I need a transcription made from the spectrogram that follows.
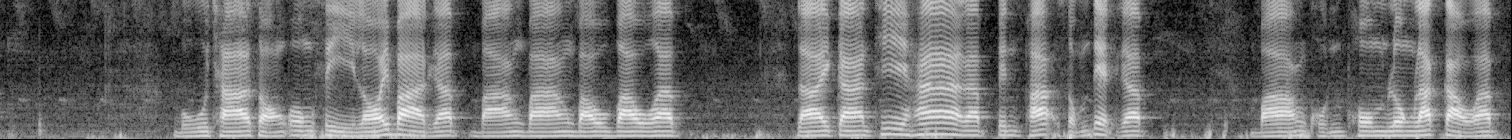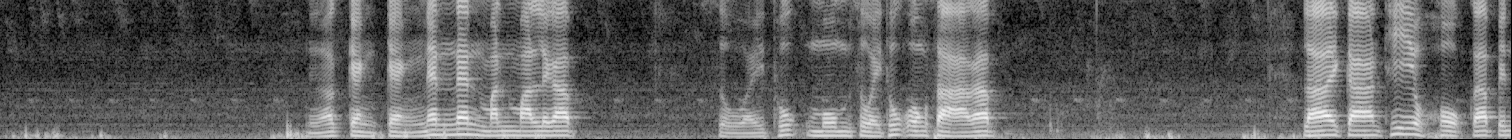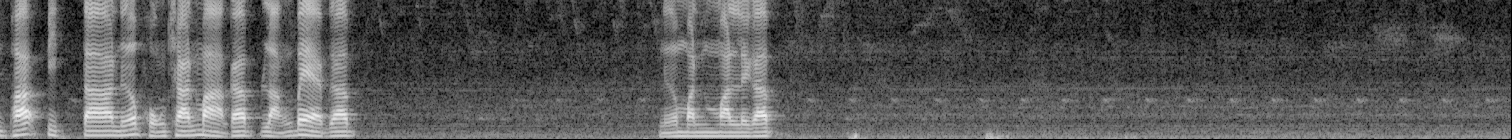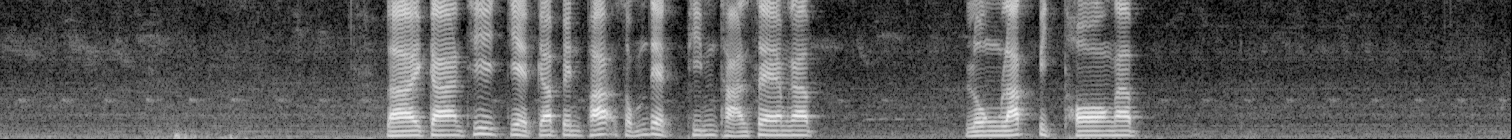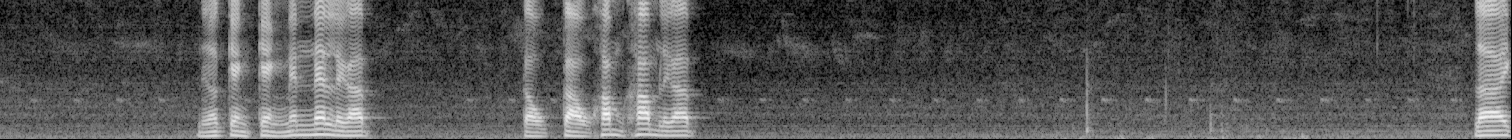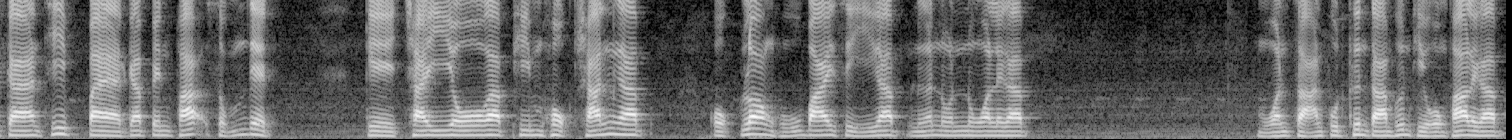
บูชา2ององค์400บาทครับ บางบางเบาเบาครับ รายการที่5ครับเป็นพระสมเด็จครับ บางขุนพรมลงรักเก่าครับเนื้อแก่งแก่งแน่นแน่นมันมันเลยครับ สวยทุกมุมสวยทุกองศาครับ รายการที่6ครับเป็นพระปิด ตาเนื้อผงชานหมากครับ หลังแบบครับ เนื้อมันมันๆเลยครับ รายการที่ 7 ครับ เป็นพระสมเด็จพิมพ์ฐานแซมครับ ลงรักปิดทองครับ เนื้อแก่งแก่งๆแน่นๆเลยครับ เก่าเก่าค่ำค่ำๆเลยครับรายการที่ 8 ครับ เป็นพระสมเด็จ เกตชัยโยครับ พิมพ์ 6 ชั้นครับ อกล่องหูบายสีครับ เนื้อนวลนวลเลยครับ มวลสารผุดขึ้นตามพื้นผิวองค์พระเลยครับ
